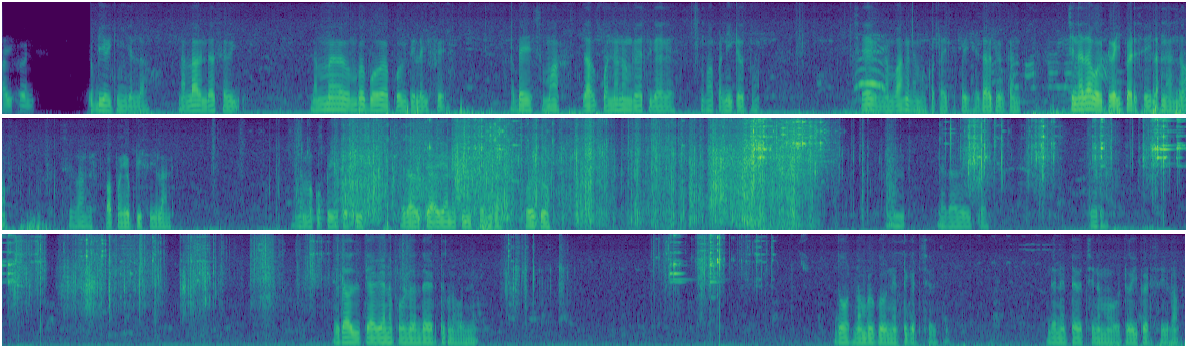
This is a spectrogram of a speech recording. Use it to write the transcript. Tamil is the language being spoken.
ஹாய் ஃப்ரெண்ட்ஸ் எப்படி இருக்கீங்க எல்லாம்? நல்லா இருந்தால் சரி. நம்ம ரொம்ப போராக போகுது லைஃபு அப்படியே சும்மா ஏதாவது பண்ணணுங்கிறதுக்காக சும்மா பண்ணிகிட்டு இருக்கோம். சரி நம்ம வாங்க நம்ம கொட்டாயில் போய் ஏதாவது உட்காந்து சின்னதாக ஒரு ட்ரைபேடு செய்யலான்னு இருந்தோம். சரி வாங்க பார்ப்போம் எப்படி செய்யலான்னு நம்ம குப்பையை கொட்டி ஏதாவது தேவையான திங்ஸ் வந்தால் பொறுக்குவோம் ம், ஏதாவது இருக்கா தேடும் ஏதாவது தேவையான பொருள் இருந்தால் எடுத்துக்கணும் உடனே. இதோ நம்மளுக்கு ஒரு நெட்டு கிடச்சிருக்கு. இந்த நெட்டை வச்சு நம்ம ஒரு ட்ரைபேட் செய்யலாம்.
